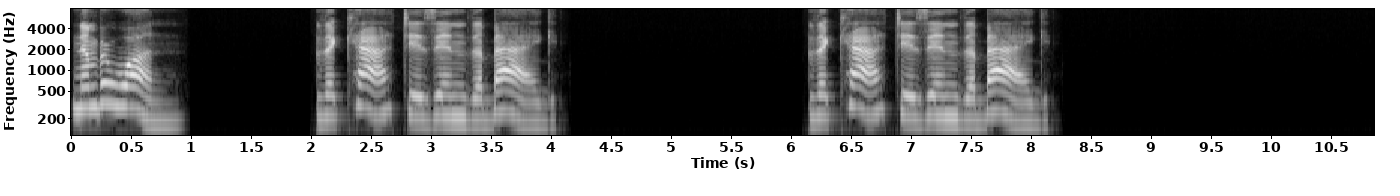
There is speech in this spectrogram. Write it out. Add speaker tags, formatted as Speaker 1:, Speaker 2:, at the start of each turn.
Speaker 1: Number 1. The cat is in the bag. The cat is in the bag.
